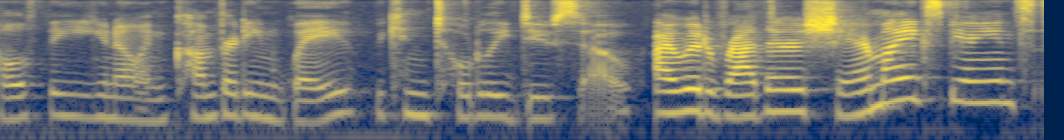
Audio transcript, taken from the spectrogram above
healthy you know, and comforting way, we can totally do so. I would rather share my experience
